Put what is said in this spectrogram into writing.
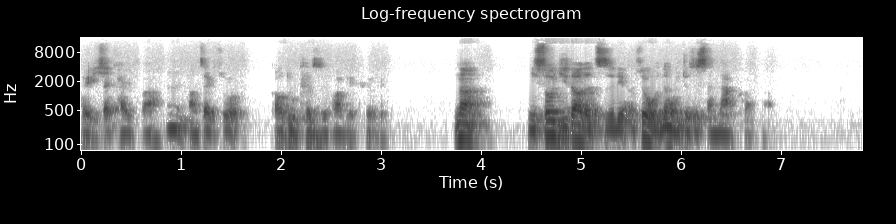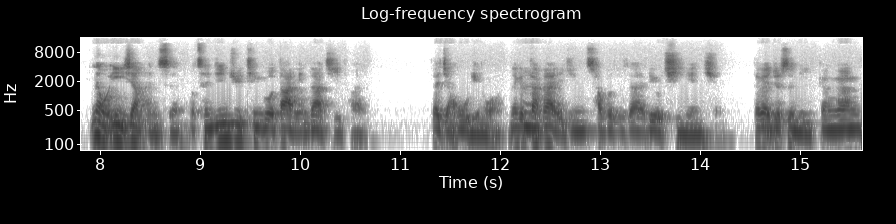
备在开发，嗯，啊，在做高度客制化给客人。那你收集到的资料，所以我认为就是三大块啊。那我印象很深，我曾经去听过大连大集团。在讲物联网，那个大概已经差不多在六七年前，大概就是你刚刚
